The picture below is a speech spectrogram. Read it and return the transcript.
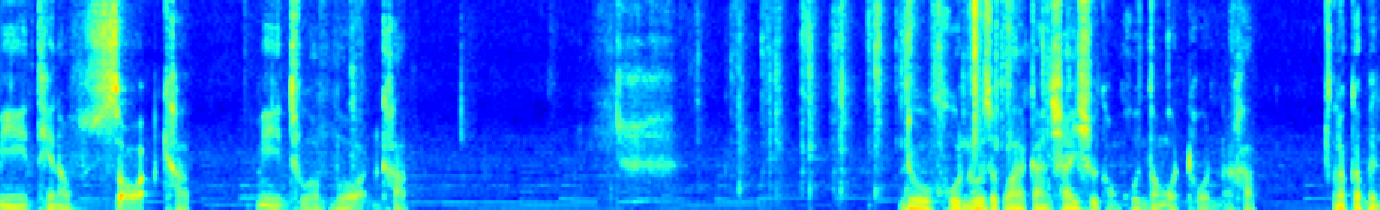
มี Ten of Swords ครับ มี Two of Wands ครับ ดูคุณรู้สึกว่าการใช้ชีวิตของคุณต้องอดทนนะครับ แล้วก็เป็น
